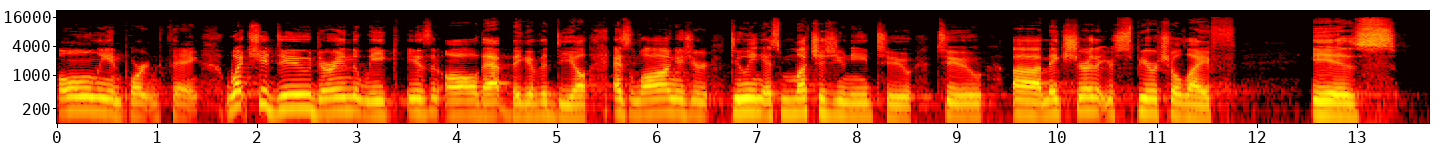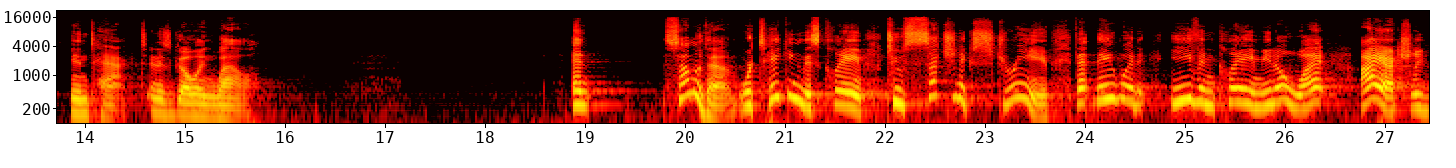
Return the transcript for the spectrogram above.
only important thing. What you do during the week isn't all that big of a deal as long as you're doing as much as you need to to uh, make sure that your spiritual life is intact and is going well. And some of them were taking this claim to such an extreme that they would even claim, you know what? I actually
